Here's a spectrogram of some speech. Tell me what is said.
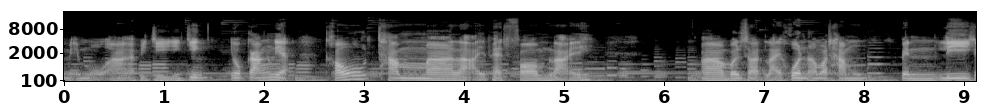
MMORPG จริงๆ โยกังเนี่ยเขาทำมาหลายแพลตฟอร์มหลายบริษัทหลายคนเอามาทำ เป็นรีก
